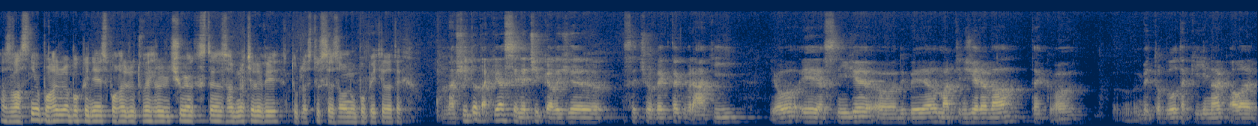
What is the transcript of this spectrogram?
A z vlastního pohledu, nebo klidně z pohledu tvých rodičů, jak jste zhodnotili vy tuhle tu sezónu po pěti letech? Naši to taky asi nečekali, že se člověk tak vrátí. Jo, je jasný, že eh, kdyby jel Martin Žerava, tak eh, by to bylo taky jinak, ale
